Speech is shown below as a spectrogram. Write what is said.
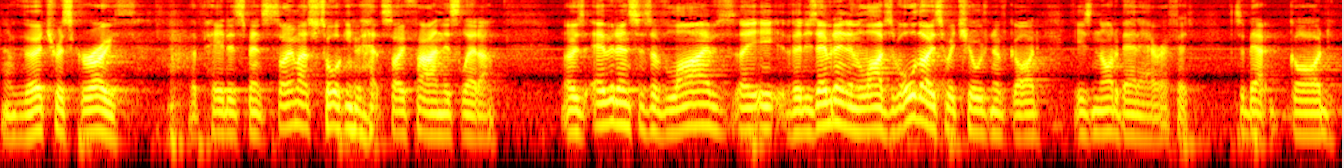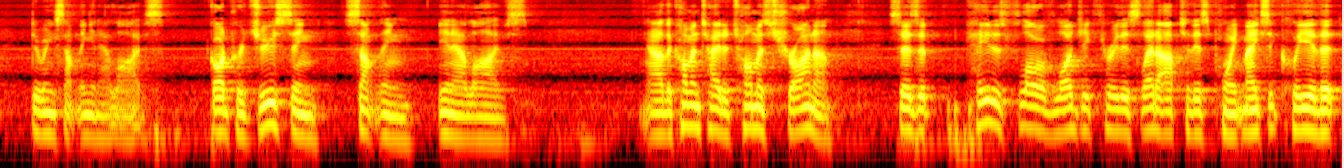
And virtuous growth that Peter spent so much talking about so far in this letter. Those evidences of lives that is evident in the lives of all those who are children of God is not about our effort. It's about God doing something in our lives. God producing something in our lives. Uh, the commentator Thomas Schreiner says that Peter's flow of logic through this letter up to this point makes it clear that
